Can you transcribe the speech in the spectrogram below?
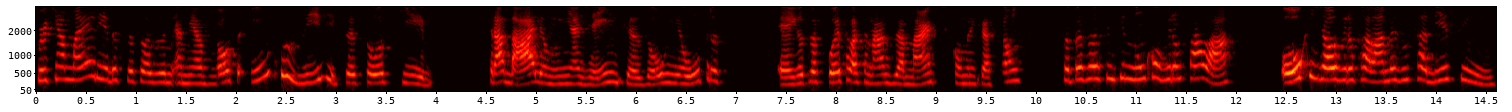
Porque a maioria das pessoas à minha volta, inclusive pessoas que trabalham em agências ou em outras, é, em outras coisas relacionadas a marketing, comunicação, são pessoas assim que nunca ouviram falar. Ou que já ouviram falar, mas não sabia assim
